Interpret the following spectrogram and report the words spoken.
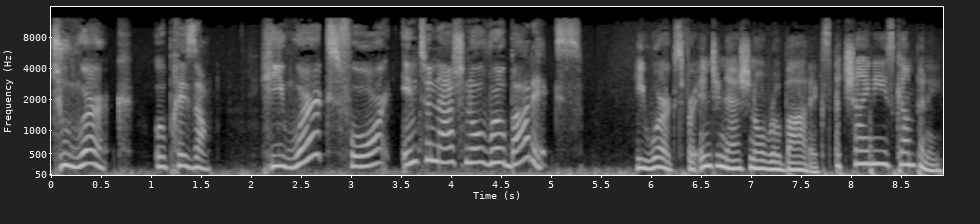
to work au présent. He works for International Robotics. He works for International Robotics, a Chinese company.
